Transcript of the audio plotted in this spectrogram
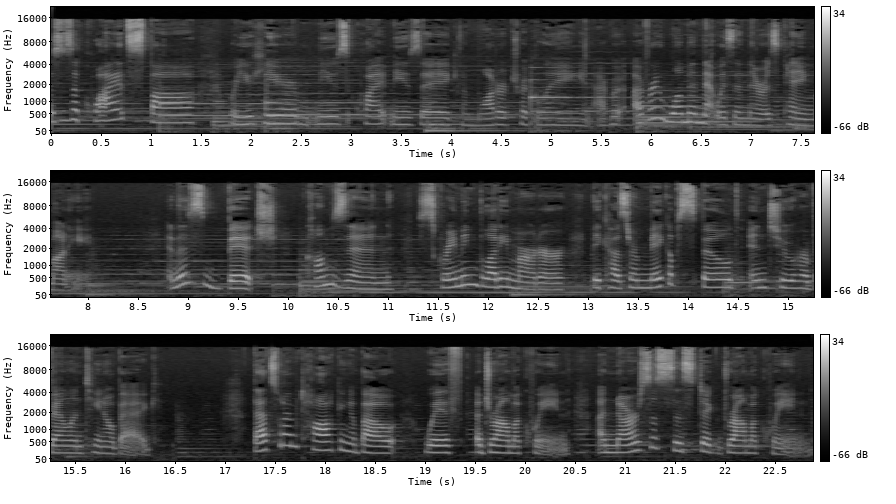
This is a quiet spa where you hear music, quiet music and water trickling, and every, every woman that was in there is paying money. And this bitch comes in screaming bloody murder because her makeup spilled into her Valentino bag. That's what I'm talking about with a drama queen, a narcissistic drama queen.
